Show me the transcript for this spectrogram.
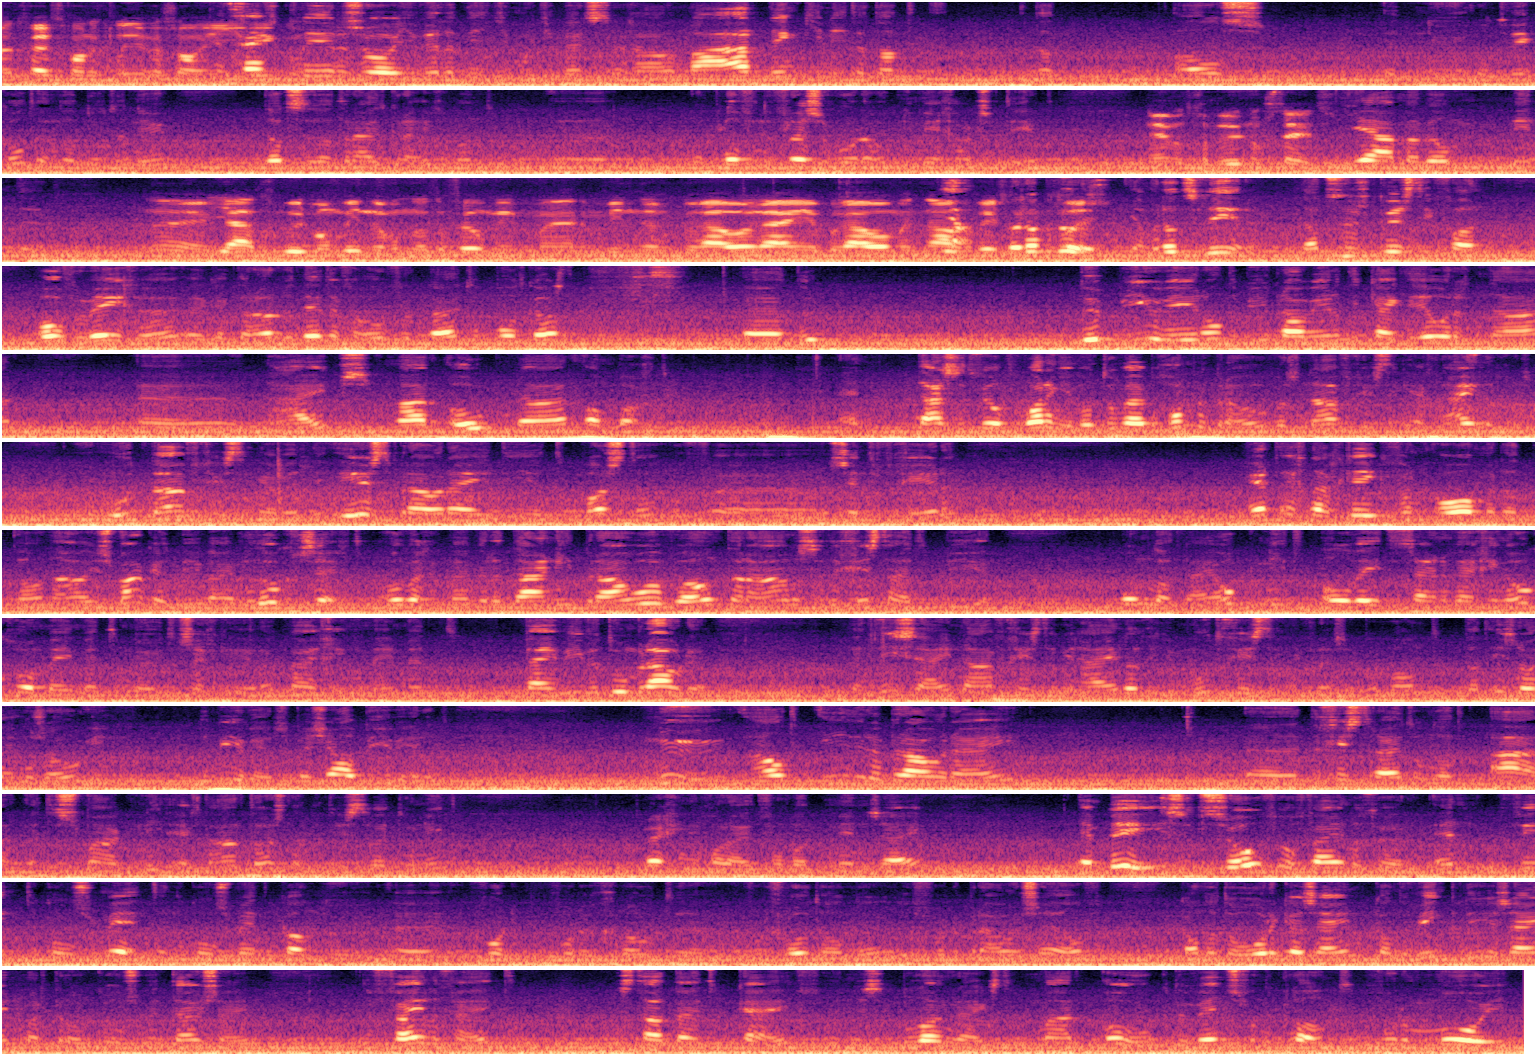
Het geeft gewoon een klerenzooi je geeft winkel. kleren zo, je wil het niet, je moet je bets terughalen. Maar denk je niet dat, dat, dat als het nu ontwikkelt, en dat doet het nu, dat ze dat eruit krijgen? Want eh, ontploffende flessen worden ook niet meer geaccepteerd. Nee, het gebeurt nog steeds. Ja, maar wel minder. Nee, ja, het gebeurt wel minder, omdat er veel meer, minder brouwerijen brouwen met Ja, nagewezen maar dat bedoel ik. Ja, maar dat is leren. Dat is dus een kwestie van overwegen. Eh, Kijk, daar hadden we het net even over buiten de podcast. Eh, de, bierwereld, de bierbrouwwereld, die kijkt heel erg naar eh, hypes, maar ook naar ambacht. En daar zit veel verwarring in, want toen wij begonnen met brouwen was navergisting echt heilig. Je moet navergisting hebben. De eerste brouwerijen die het wasten of eh certificeerden, werd echt naar gekeken van, oh, maar dat, dan hou je smaak uit bier. Wij hebben het ook gezegd. Oh, wij, wij willen daar niet brouwen, want daar halen ze de gist uit het bier. Omdat wij ook niet al weten zijn en wij gingen ook gewoon mee met de meute, zeg ik eerlijk. Wij gingen mee met bij wie we toen brouwden. Die zei, na vergisting is heilig, je moet gist in je fles hebben, want dat is nou eenmaal zo in de bierwereld, speciaal bierwereld. Nu haalt iedere brouwerij eh, de gist eruit omdat A, het de smaak niet echt aantast, nou, dat wisten wij toen niet. Wij gingen gewoon uit van wat men zei. En B is het zoveel veiliger en vindt de consument, en de consument kan nu eh, voor, de, voor, grote, voor de groothandel, dus voor de brouwer zelf, kan het de horeca zijn, kan de winkelier zijn, maar het kan ook de consument thuis zijn. De veiligheid staat buiten kijf en is het belangrijkste, maar ook de wens van de klant voor een mooi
